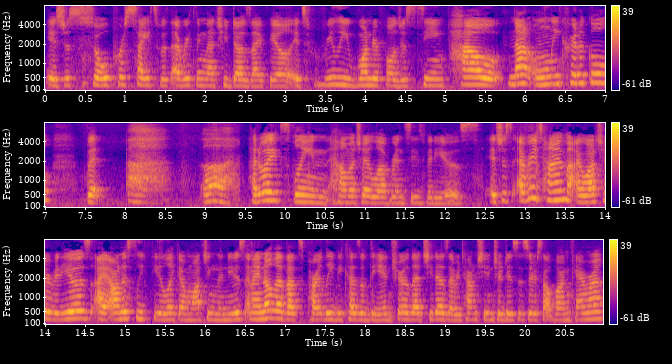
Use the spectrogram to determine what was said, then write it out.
is just so precise with everything that she does, I feel. It's really wonderful just seeing how not only critical, but uh, Ugh. How do I explain how much I love Rincey's videos? It's just every time I watch her videos, I honestly feel like I'm watching the news. And I know that that's partly because of the intro that she does every time she introduces herself on camera,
